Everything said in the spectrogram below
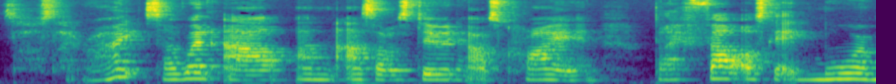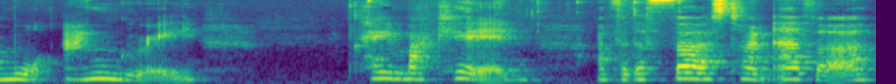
So I was like, Right. So I went out, and as I was doing it, I was crying. But I felt I was getting more and more angry. Came back in, and for the first time ever,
